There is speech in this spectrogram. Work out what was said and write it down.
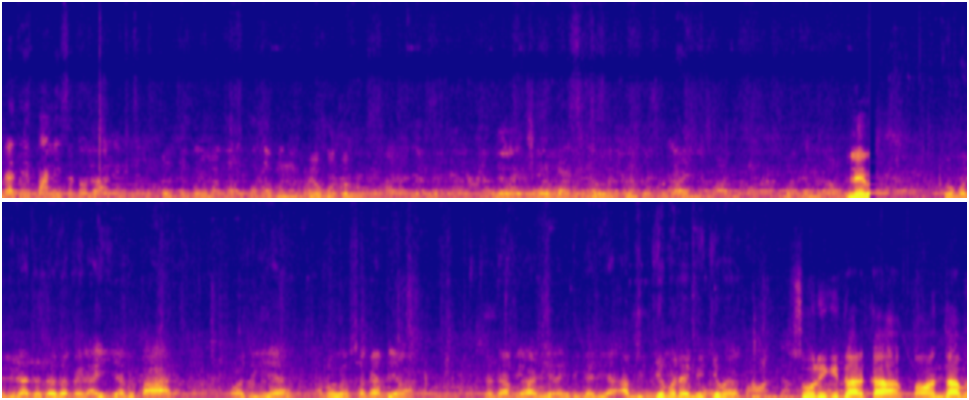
नाही ते पाणीच होतं ना લે તો મંદિરના અંદર દર્શન કરીને આવી ગયા આપણે બહાર હવે જઈએ આપણે સગા બેવા સગા બેવા જઈએ ને અહીંથી ગયા છીએ આ મ્યુઝિયમ ને મ્યુઝિયમ સોની કી દ્વારકા પાવનધામ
